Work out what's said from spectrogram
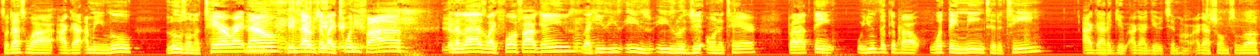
so that's why I got. I mean, Lou, Lou's on a tear right now. He's averaging like twenty five in the last like four or five games. Mm-hmm. Like he's he's he's he's legit on a tear. But I think when you look about what they mean to the team, I gotta give I gotta give it to Tim Hardaway. I gotta show him some love,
